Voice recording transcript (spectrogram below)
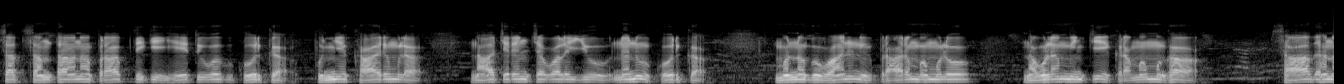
సత్సంతాన ప్రాప్తికి హేతువగు కోరిక పుణ్యకార్యముల నాచరించవలయునను కోరిక. మున్నగు వాణిని ప్రారంభములో నవలంబించి క్రమముగా సాధన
